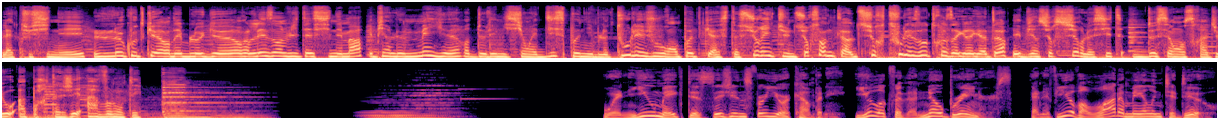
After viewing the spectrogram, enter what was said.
l'actu ciné, le coup de cœur des blogueurs, les invités cinéma. Eh bien, le meilleur de l'émission est disponible tous les jours en podcast sur iTunes, sur SoundCloud, sur tous les autres agrégateurs et bien sûr sur le site de Séance Radio à partager à volonté. When you make decisions for your company, you look for the no-brainers. And if you have a lot of mailing to do,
